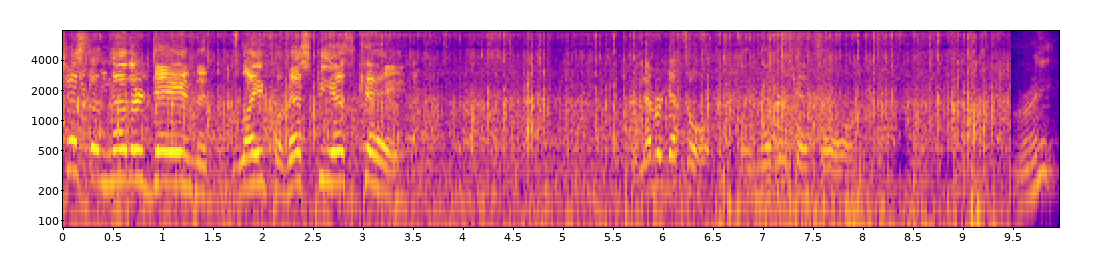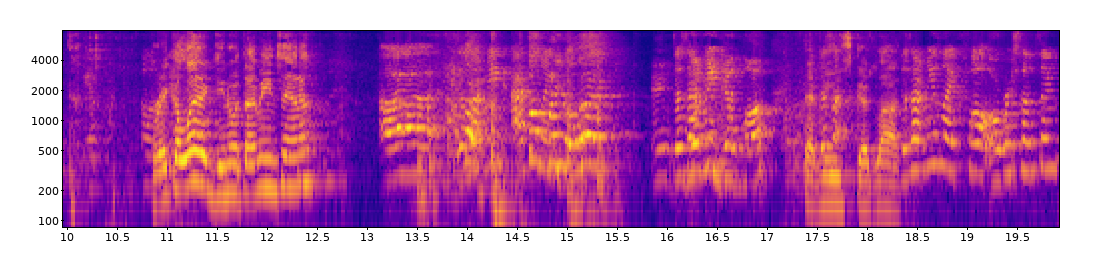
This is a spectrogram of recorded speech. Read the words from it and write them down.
So. Just another day in the life of SBSK. It never gets old. It never gets old. All right. Break a leg. Do you know what that means, Hannah? Uh, does that mean actually? Don't break a leg. Does that mean good luck? That Does means good luck. Does that mean like fall over something?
